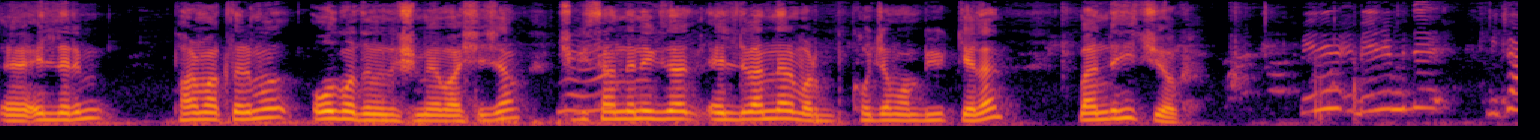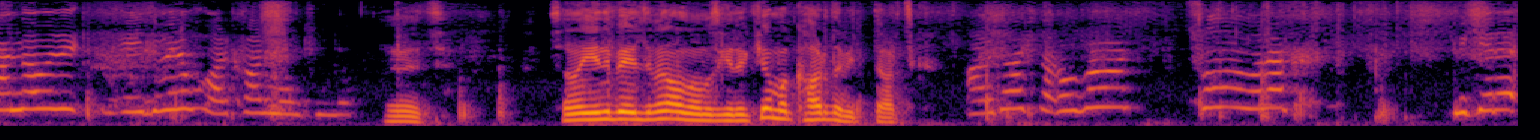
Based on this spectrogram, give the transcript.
e, ellerim parmaklarımı olmadığını düşünmeye başlayacağım. Çünkü sende ne güzel eldivenler var kocaman büyük gelen. Bende hiç yok. Benim benim bir de bir tane daha böyle eldivenim var kar montunda. Evet. Sana yeni bir eldiven almamız gerekiyor ama kar da bitti artık. Arkadaşlar o zaman son olarak bir kere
